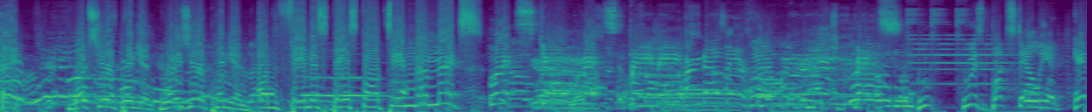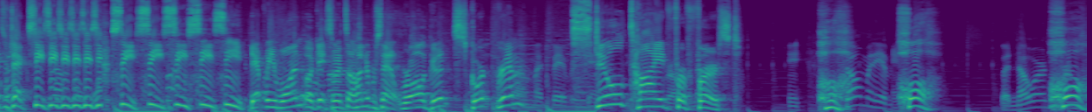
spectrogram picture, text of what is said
hey. What's your opinion? What is your opinion on the famous baseball team, the Mets? Let's go, Mets, baby! Another home run, Mets! Who, who is Butt Stallion? Handsome Jack. C, C, C, C, C, C, C, C, C, C, C. Yep, we won. Okay, so it's 100%. We're all good. Skort Grim, still tied for first. So many of them, Oh, but nowhere Oh.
